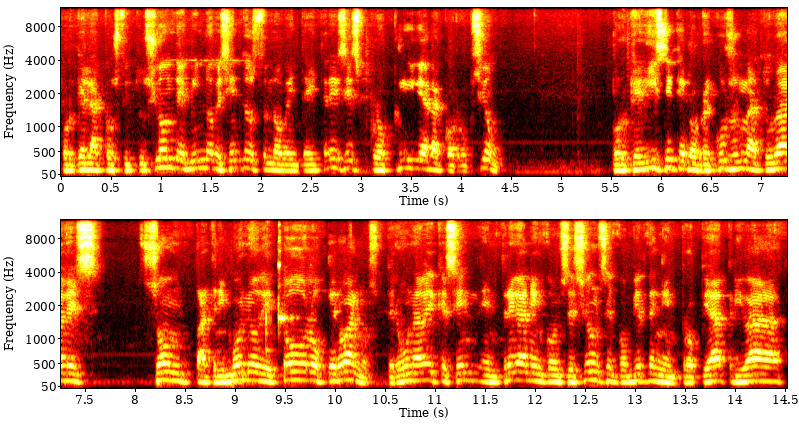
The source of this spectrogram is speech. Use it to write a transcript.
porque la constitución de 1993 es proclive a la corrupción, porque dice que los recursos naturales son patrimonio de todos los peruanos, pero una vez que se entregan en concesión se convierten en propiedad privada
